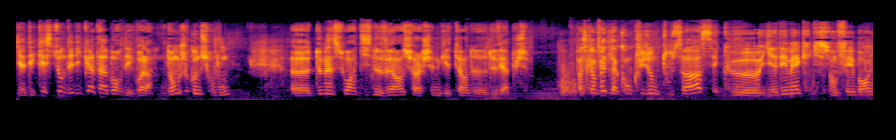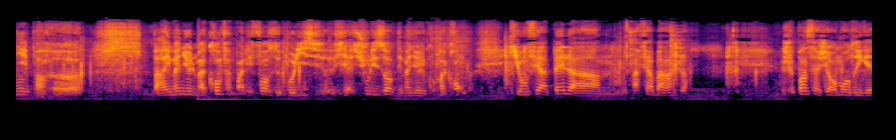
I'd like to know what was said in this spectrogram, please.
il y a des questions délicates à aborder. Voilà. Donc je compte sur vous. Euh, demain soir 19h sur la chaîne Gator de, de VA+. Parce qu'en fait, la conclusion de tout ça, c'est que il y a des mecs qui sont fait éborgner par, euh, par Emmanuel Macron, enfin par les forces de police, euh, via, sous les ordres d'Emmanuel Macron, qui ont fait appel à, à faire barrage là. Je pense à Jérôme Rodriguez.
